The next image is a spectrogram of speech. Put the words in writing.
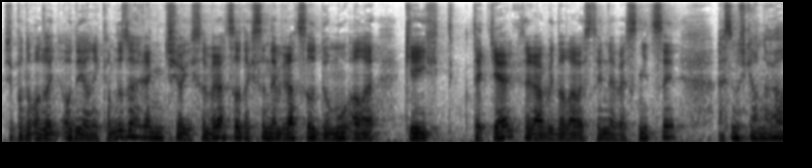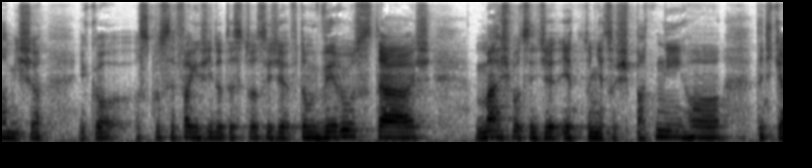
že potom odjel někam do zahraničí a když se vracel, tak se nevracel domů, ale k jejich tetě, která bydlela ve stejné vesnici. A já jsem říkal, no ale Míšo, jako zkus se fakt žít do té situace, že v tom vyrůstáš, máš pocit, že je to něco špatného, teďka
